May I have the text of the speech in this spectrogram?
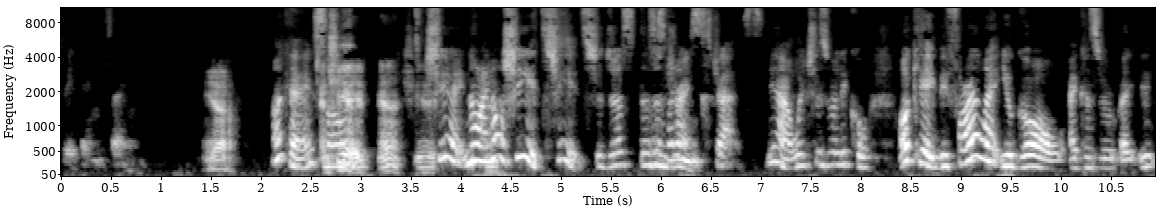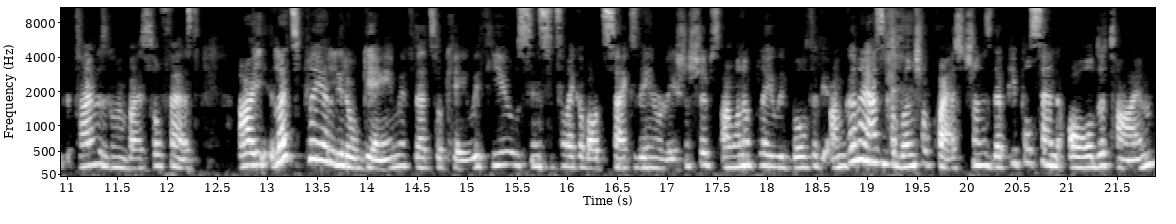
sweet things. So. Yeah, Okay, so and she ate. Yeah, she ate. She ate. No, I know she eats. She eats. She just doesn't one I'm drink. stressed. Yeah, which is really cool. Okay, before I let you go, because time is going by so fast, I let's play a little game if that's okay with you. Since it's like about sex, dating, relationships, I want to play with both of you. I'm gonna ask a bunch of questions that people send all the time,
